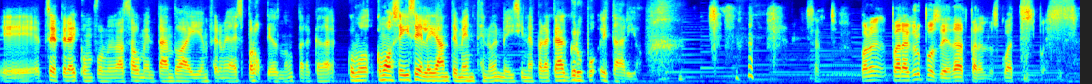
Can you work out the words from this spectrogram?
eh, etcétera, y conforme vas aumentando hay enfermedades propias, ¿no? Para cada, como, como se dice elegantemente, ¿no? En medicina, para cada grupo etario. Exacto. Para, grupos de edad, para los cuates, pues.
